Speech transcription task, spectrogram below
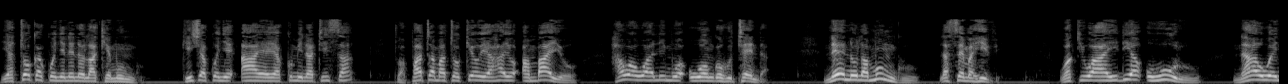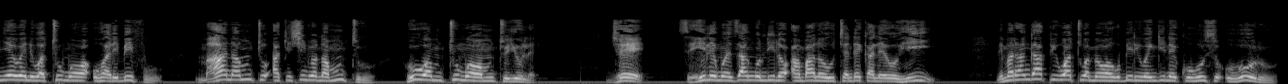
yatoka kwenye neno lake mungu. Kisha kwenye aya ya19 twapata matokeo ya hayo ambayo hawa waalimu wa uongo hutenda. Neno la mungu lasema hivi wakiwaahidia uhuru nao wenyewe ni watumwa wa uharibifu maana mtu akishindwa na mtu huwa mtumwa wa mtu yule. Je si hili mwenzangu ndilo ambalo hutendeka leo hii? Ni mara ngapi watu wamewahubiri wengine kuhusu uhuru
